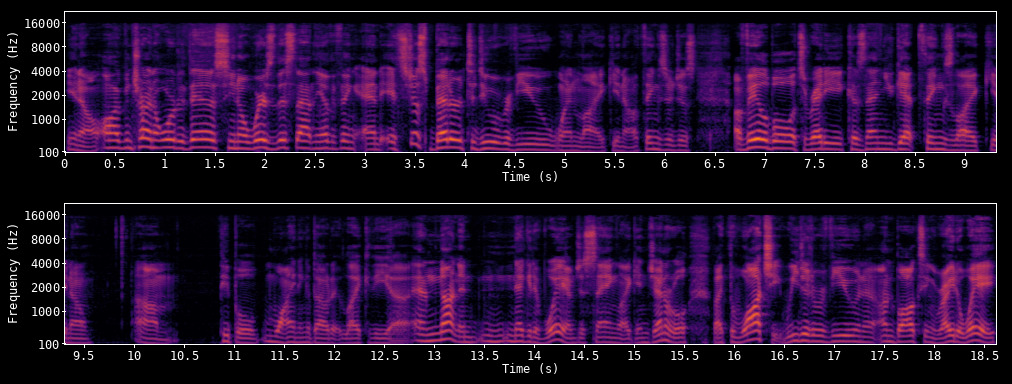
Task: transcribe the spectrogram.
you know, oh, I've been trying to order this, you know, where's this, that, and the other thing. And it's just better to do a review when, like, you know, things are just available, it's ready, because then you get things like, you know, um, people whining about it like the uh, and not in a negative way i'm just saying like in general like the watchy we did a review and an unboxing right away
